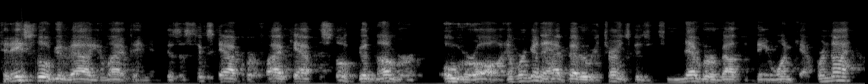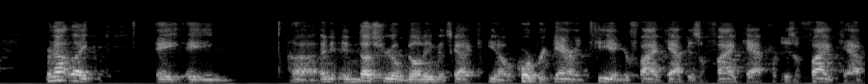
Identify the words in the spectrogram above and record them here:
today's still a good value in my opinion because a six cap or a five cap is still a good number overall, and we're going to have better returns because it's never about the day one cap. We're not we're not like a, a uh, an industrial building that's got you know corporate guarantee, and your five cap is a five cap is a five cap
